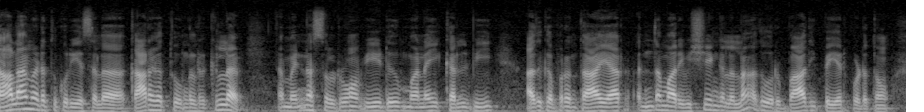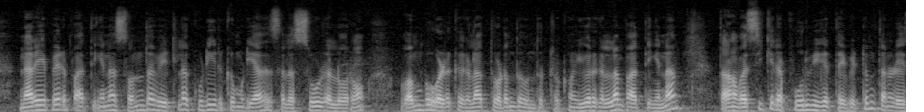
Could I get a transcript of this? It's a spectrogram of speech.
நாலாம் இடத்துக்குரிய சில காரகத்துவங்கள் இருக்குல்ல. நம்ம என்ன சொல்கிறோம் வீடு மனை கல்வி அதுக்கப்புறம் தாயார் இந்த மாதிரி விஷயங்கள் எல்லாம் அது ஒரு பாதிப்பை ஏற்படுத்தும். நிறைய பேர் பார்த்திங்கன்னா சொந்த வீட்டில் குடியிருக்க முடியாத சில சூழல் வரும். வம்பு வழக்குகளாக தொடர்ந்து வந்துட்டுருக்கோம். இவர்கள்லாம் பார்த்திங்கன்னா தான் வசிக்கிற பூர்வீகத்தை விட்டும் தன்னுடைய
